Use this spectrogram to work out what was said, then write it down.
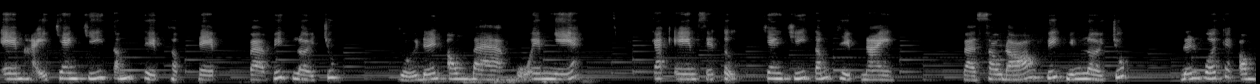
Em hãy trang trí tấm thiệp thật đẹp và viết lời chúc gửi đến ông bà của em nhé. Các em sẽ tự trang trí tấm thiệp này và sau đó viết những lời chúc đến với các ông.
